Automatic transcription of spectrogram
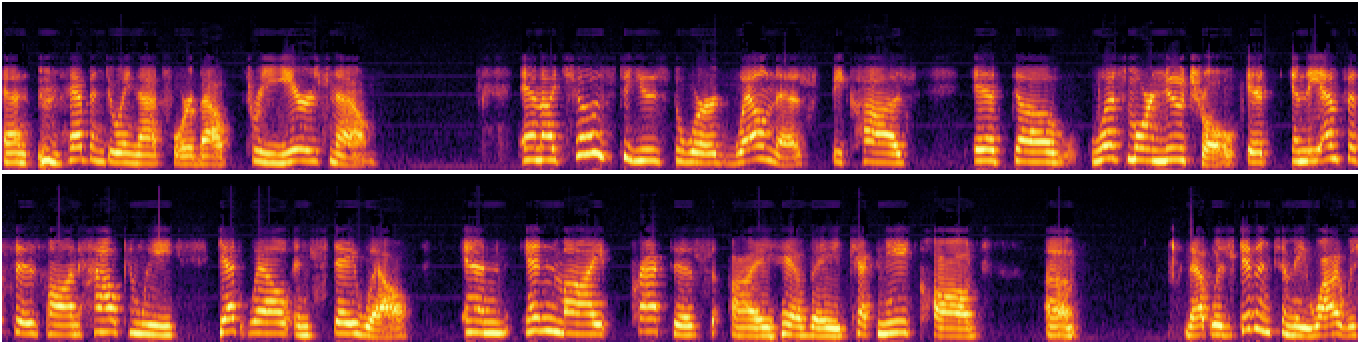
and have been doing that for about three years now. And I chose to use the word wellness because it uh, was more neutral. It in the emphasis on how can we get well and stay well. And in my practice, I have a technique called um, that was given to me while I was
